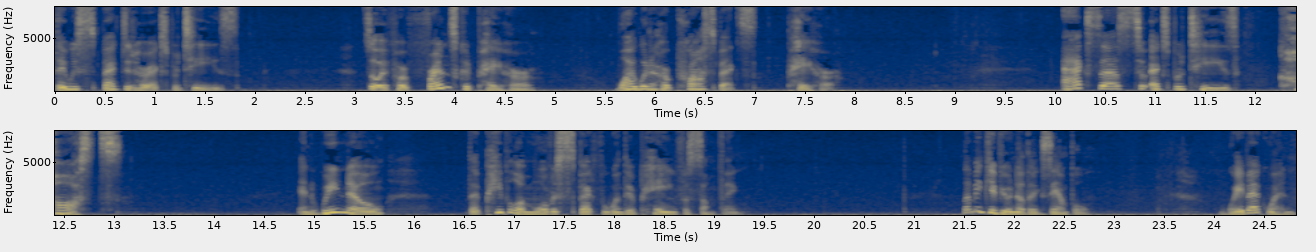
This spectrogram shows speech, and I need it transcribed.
They respected her expertise. So if her friends could pay her, why wouldn't her prospects pay her? Access to expertise costs. And we know that people are more respectful when they're paying for something. Let me give you another example. Way back when,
